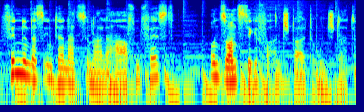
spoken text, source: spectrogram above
finden das internationale Hafenfest und sonstige Veranstaltungen statt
